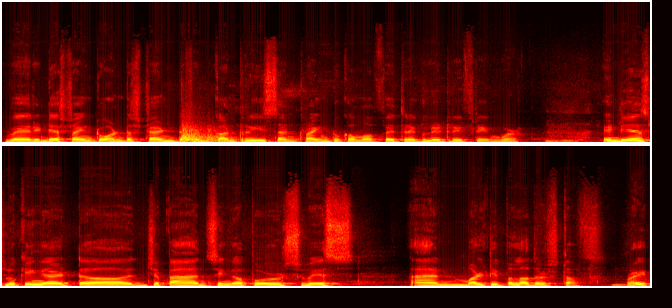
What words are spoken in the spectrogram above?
where India is trying to understand different countries and trying to come up with regulatory framework. Mm-hmm. India is looking at uh, Japan, Singapore, Swiss, and multiple other stuff, mm-hmm. right?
